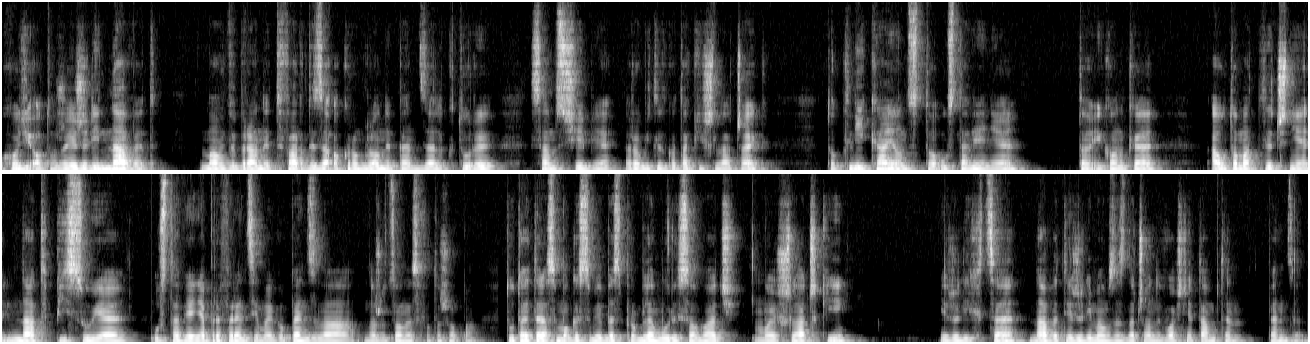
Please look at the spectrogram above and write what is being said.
Chodzi o to, że jeżeli nawet mam wybrany twardy, zaokrąglony pędzel, który sam z siebie robi tylko taki szlaczek, to klikając to ustawienie, tę ikonkę, automatycznie nadpisuje ustawienia, preferencje mojego pędzla narzucone z Photoshopa. Tutaj teraz mogę sobie bez problemu rysować moje szlaczki, jeżeli chcę, nawet jeżeli mam zaznaczony właśnie tamten pędzel.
